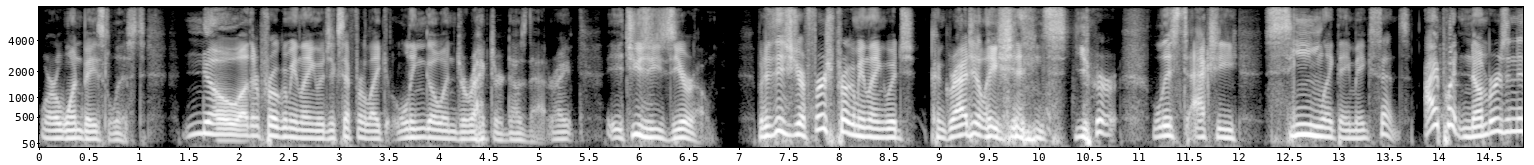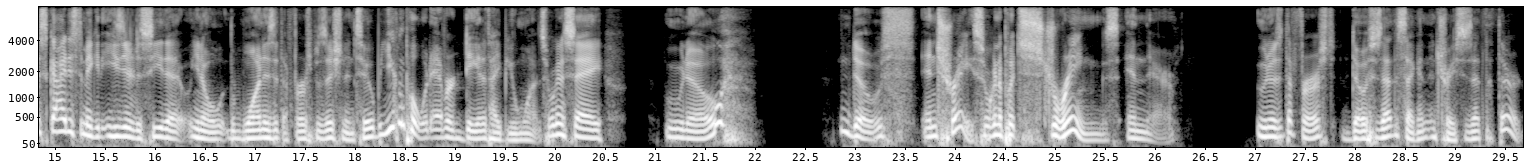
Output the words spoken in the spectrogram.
or a one based list. No other programming language except for like Lingo and Director does that, right? It's usually zero. But if this is your first programming language, congratulations. your lists actually seem like they make sense. I put numbers in this guy just to make it easier to see that, you know, one is at the first position and two, but you can put whatever data type you want. So we're going to say uno, dos, and tres. So we're going to put strings in there. Uno is at the first, dos is at the second, and tres is at the third.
